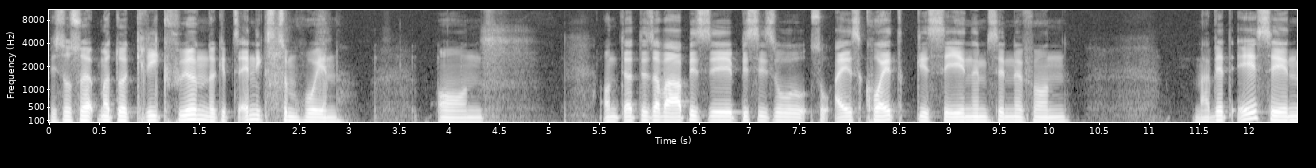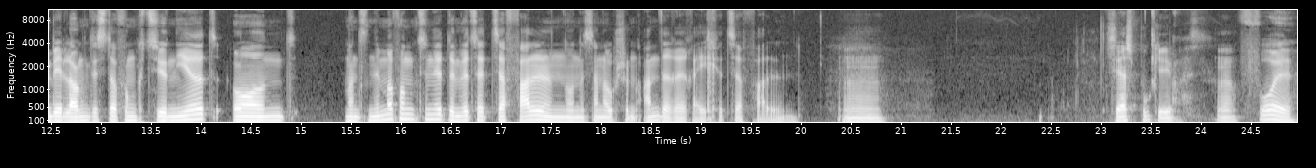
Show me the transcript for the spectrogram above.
wieso sollte man dort Krieg führen, da gibt es eh nichts zum Holen. Und, und der hat das aber auch ein bisschen, bisschen so, so eiskalt gesehen im Sinne von, man wird eh sehen, wie lange das da funktioniert und wenn es nicht mehr funktioniert, dann wird es halt zerfallen und es sind auch schon andere Reiche zerfallen. Mhm. Sehr spooky. Ja. Voll.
